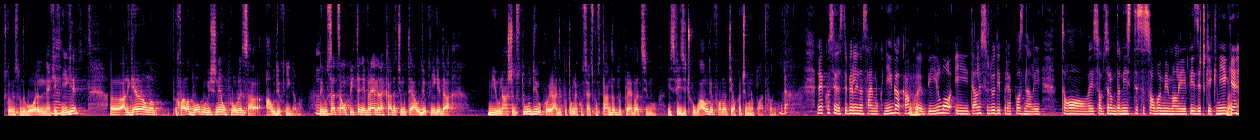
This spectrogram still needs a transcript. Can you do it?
s kojima smo dogovorili neke mm -hmm. knjige. Uh, ali generalno, hvala Bogu, više nemamo problem sa audio knjigama. Mm -hmm. Nego sad samo pitanje vremena kada ćemo te audio knjige da mi u našem studiju koji radi po tom nekom svetskom standardu prebacimo iz fizičkog u audio format i okačemo na platformu. Da. Rekao si da ste bili na sajmu knjiga, kako uh mhm. -huh. je bilo i da li su ljudi prepoznali to, ovaj, s obzirom da niste sa sobom imali fizičke knjige, da.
